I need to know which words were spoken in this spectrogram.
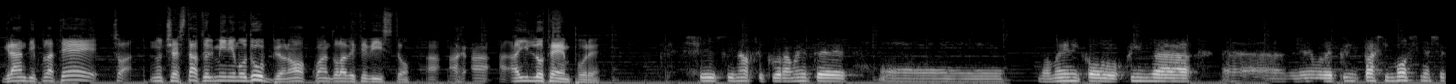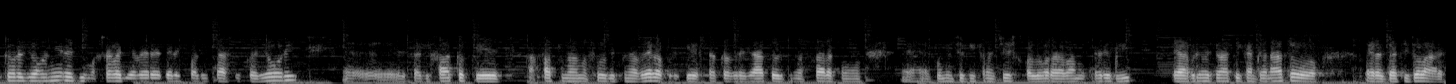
grandi platee, insomma, non c'è stato il minimo dubbio no, quando l'avete visto a, a, a Illo Tempore. Sì, sì, no, sicuramente eh, Domenico fin da eh, dai primi passi mossi nel settore giovanile dimostrava di avere delle qualità superiori eh, sta di fatto che ha fatto un anno solo di primavera perché è stato aggregato il prima squadra con, eh, con Di Francesco, allora eravamo in Serie B e alla prima giornata di campionato era già titolare.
